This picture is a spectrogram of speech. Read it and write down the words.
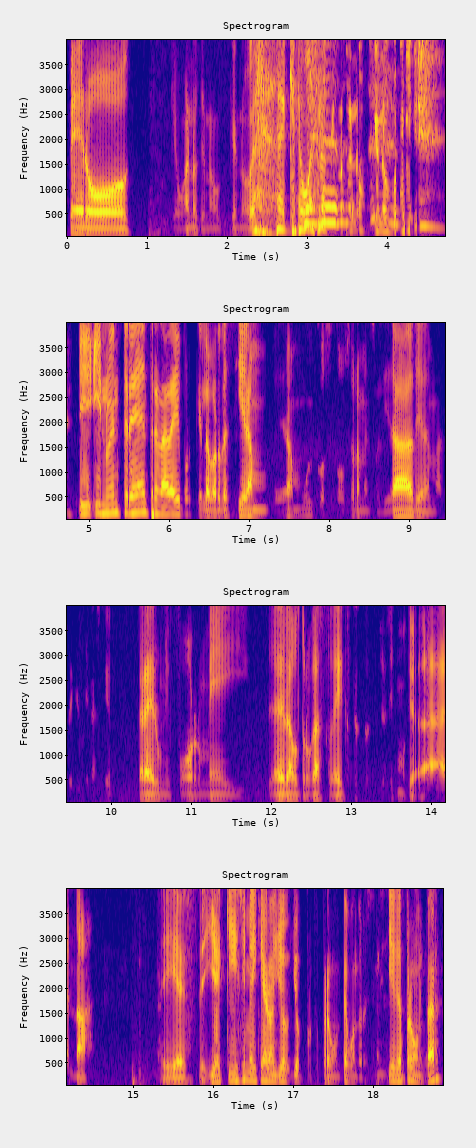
pero qué bueno que no, que no, qué bueno que no, que no fue. Y, y, no entré a entrenar ahí porque la verdad sí era, era muy costoso la mensualidad y además de que tienes que traer uniforme y era otro gasto extra. Entonces yo así como que, ah, no. Y, este, y aquí sí me dijeron, yo, yo porque pregunté, cuando recién llegué a preguntar,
